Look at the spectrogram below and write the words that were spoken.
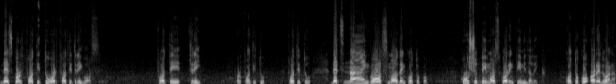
they scored 42 or 43 goals. 43 or 42. 42. That's nine goals more than Kotoko. Who should be more scoring team in the league? Kotoko or Aduana?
